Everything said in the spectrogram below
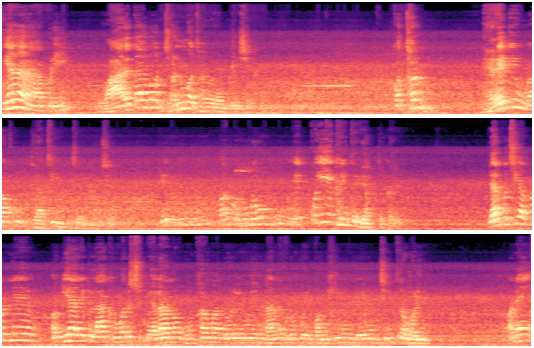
ત્યાં આપણી વાર્તાનો જન્મ થયો એમ કહી શકાય. કથન નેરેટિવ આખું ત્યાંથી જન્મ્યું છે. એ હું- મારો અનુભવ હું એક કોઈ એક રીતે વ્યક્ત કર્યો. ત્યાર પછી આપણને અગિયાર એક લાખ વર્ષ પહેલાંનો ગુફામાં દોરેલું એક નાનકડું કોઈ પંખીનું કે એવું ચિત્ર મળ્યું. અને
